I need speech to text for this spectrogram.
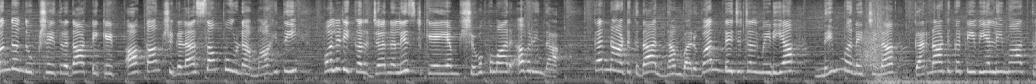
ಒಂದೊಂದು ಕ್ಷೇತ್ರದ ಟಿಕೆಟ್ ಆಕಾಂಕ್ಷಿಗಳ ಸಂಪೂರ್ಣ ಮಾಹಿತಿ ಪೊಲಿಟಿಕಲ್ ಜರ್ನಲಿಸ್ಟ್ ಕೆಎಂ ಶಿವಕುಮಾರ್ ಅವರಿಂದ. ಕರ್ನಾಟಕದ ನಂಬರ್ ಒನ್ ಡಿಜಿಟಲ್ ಮೀಡಿಯಾ ನಿಮ್ಮ ನೆಚ್ಚಿನ ಕರ್ನಾಟಕ ಟಿವಿಯಲ್ಲಿ ಮಾತ್ರ.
